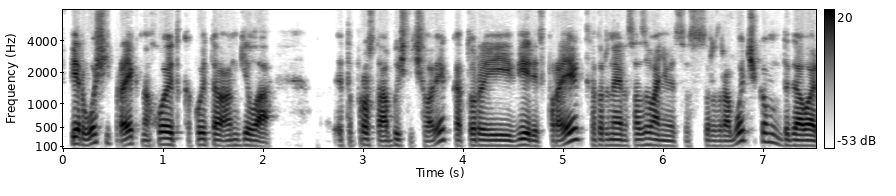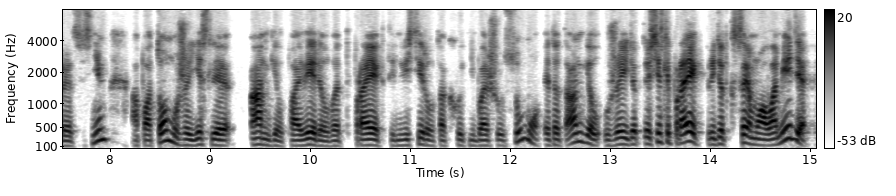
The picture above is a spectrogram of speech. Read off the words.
в первую очередь проект находит какой-то ангела. Это просто обычный человек, который верит в проект, который, наверное, созванивается с разработчиком, договаривается с ним, а потом уже, если ангел поверил в этот проект, инвестировал так какую-то небольшую сумму, этот ангел уже идет... То есть если проект придет к Сэму Аламеде,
